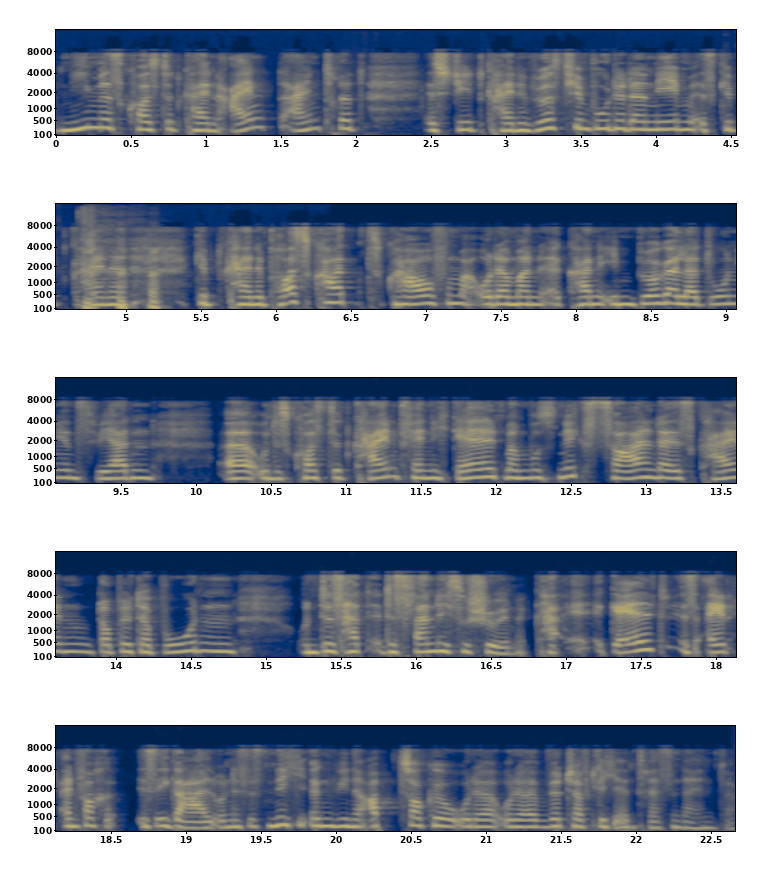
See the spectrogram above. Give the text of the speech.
Niemes kostet keinen Ein Eintritt, es steht keine Würstchenbude daneben, es gibt keine, gibt keine Postkarten zu kaufen oder man kann eben Bürger Ladoniens werden äh, und es kostet kein Pfennig Geld, man muss nichts zahlen, da ist kein doppelter Boden und das hat, das fand ich so schön. Geld ist einfach, ist egal und es ist nicht irgendwie eine Abzocke oder, oder wirtschaftliche Interessen dahinter.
